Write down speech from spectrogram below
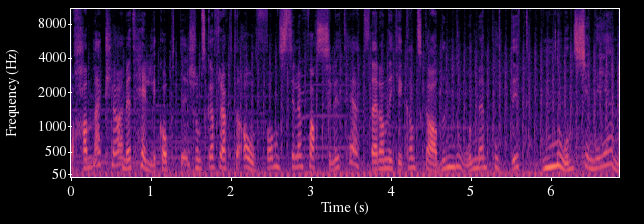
Og han er klar med et helikopter som skal frakte Alfons til en fasilitet der han ikke kan skade noen med en pottit noensinne igjen.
